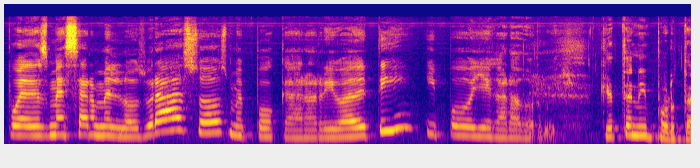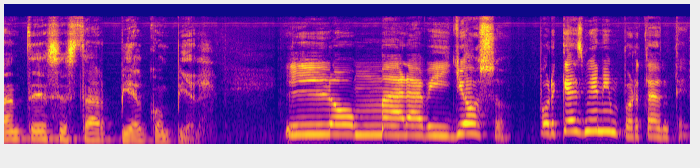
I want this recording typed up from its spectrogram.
Puedes mecerme en los brazos, me puedo quedar arriba de ti y puedo llegar a dormir. ¿Qué tan importante es estar piel con piel? Lo maravilloso, porque es bien importante.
